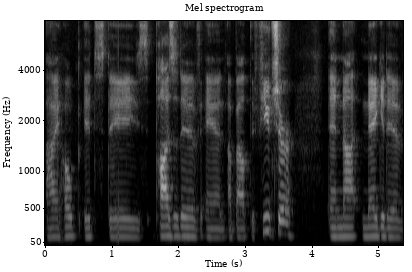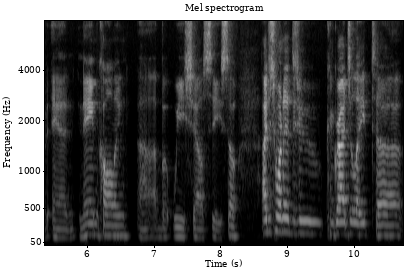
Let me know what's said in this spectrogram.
I hope it stays positive and about the future and not negative and name calling, uh, but we shall see. So I just wanted to congratulate uh,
